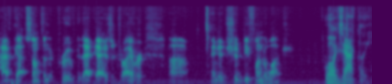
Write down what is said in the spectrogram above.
I've got something to prove to that guy as a driver, uh, and it should be fun to watch. Well, exactly.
